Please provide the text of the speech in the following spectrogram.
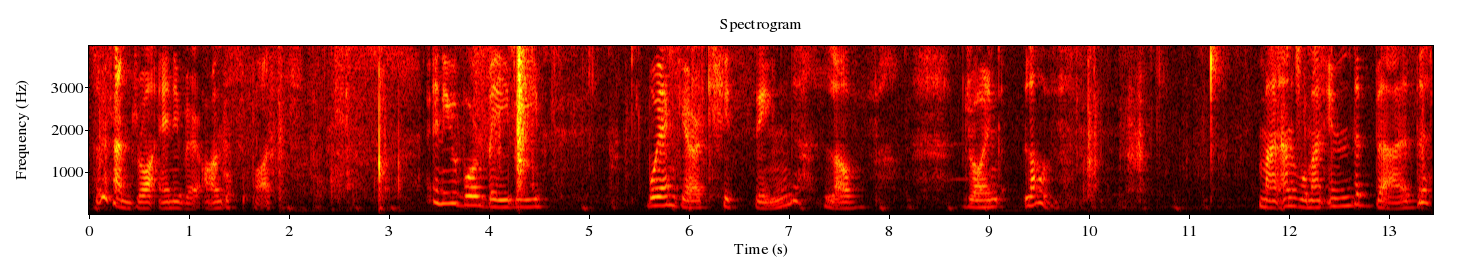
So you can draw anywhere on the spot. A newborn baby. Boy and girl kissing. Love drawing love. Man and woman in the bed.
